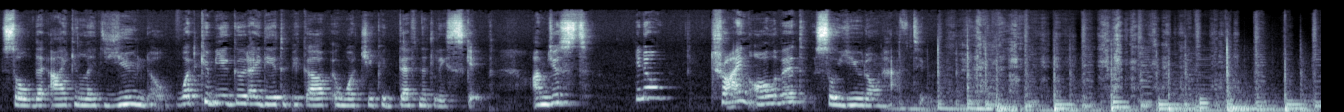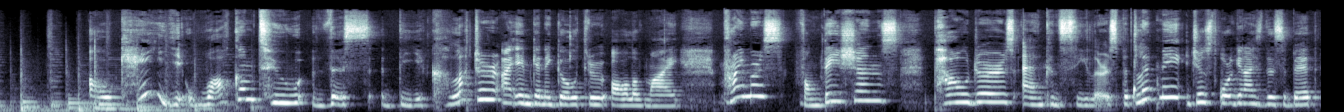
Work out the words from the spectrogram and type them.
so that I can let you know what could be a good idea to pick up and what you could definitely skip. I'm just, you know, trying all of it so you don't have to. Okay, welcome to this declutter. I am gonna go through all of my primers, foundations, powders, and concealers. But let me just organize this a bit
